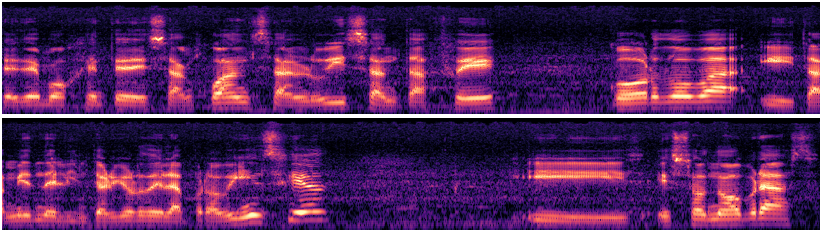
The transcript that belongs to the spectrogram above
Tenemos gente de San Juan, San Luis, Santa Fe, Córdoba y también del interior de la provincia. Y son obras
